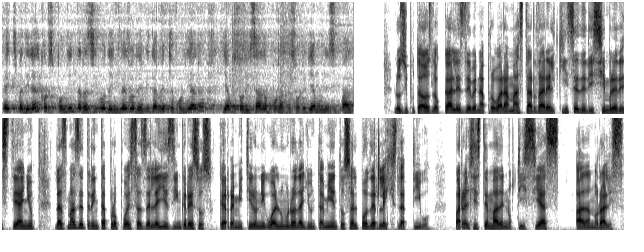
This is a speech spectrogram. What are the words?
expedirá el correspondiente recibo de ingreso debidamente foliado y autorizado por la Tesorería Municipal. Los diputados locales deben aprobar a más tardar el 15 de diciembre de este año las más de 30 propuestas de leyes de ingresos que remitieron igual número de ayuntamientos al Poder Legislativo. Para el sistema de noticias, Ada Morales.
